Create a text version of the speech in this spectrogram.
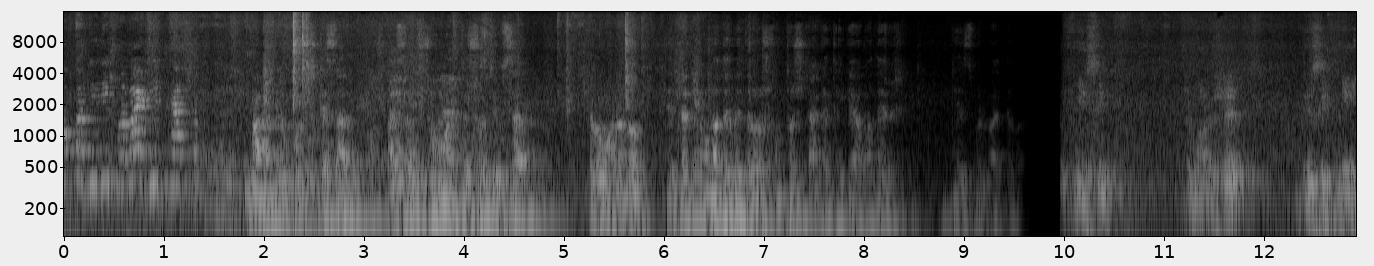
কর্তৃপক্ষ যদি সবাই ঠিক থাকতো মাননীয় উপদেষ্টা স্যার তাছাড়া সম্মানিত সচিব স্যার এবং অন্যান্য এটা নিয়ে ওনাদের ভিতরে অসন্তোষটা আগে থেকে আমাদের ডিএসবির মাধ্যমে বেসিক মানুষের বেসিক নেই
